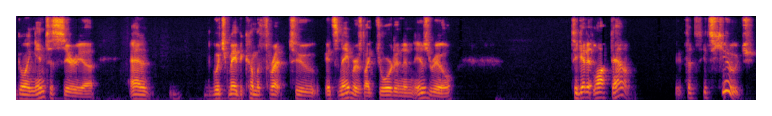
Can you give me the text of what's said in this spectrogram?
going into Syria, and which may become a threat to its neighbors like Jordan and Israel, to get it locked down. It's, it's huge.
